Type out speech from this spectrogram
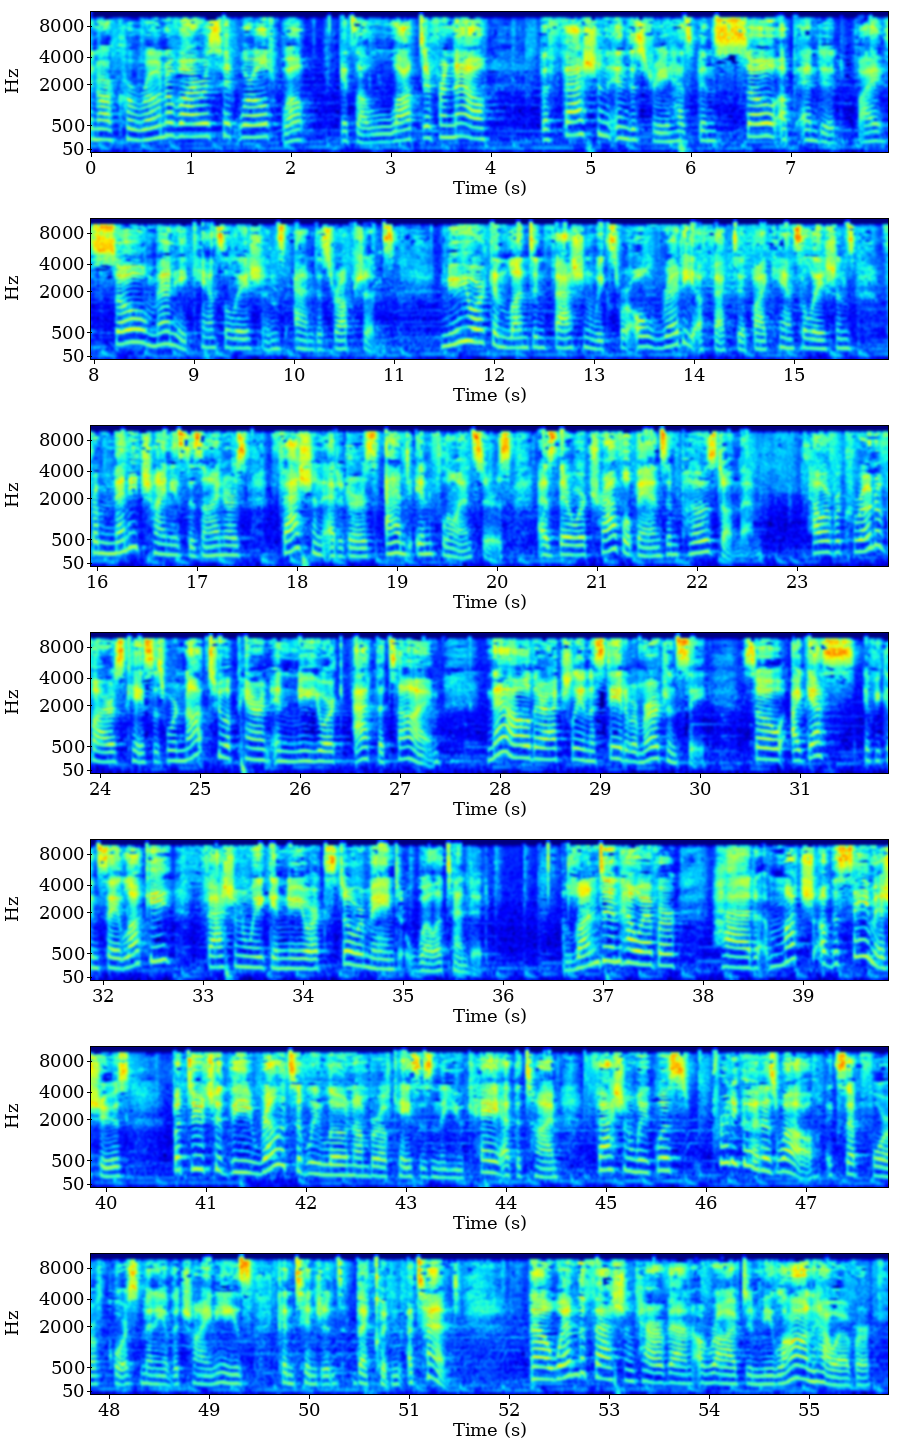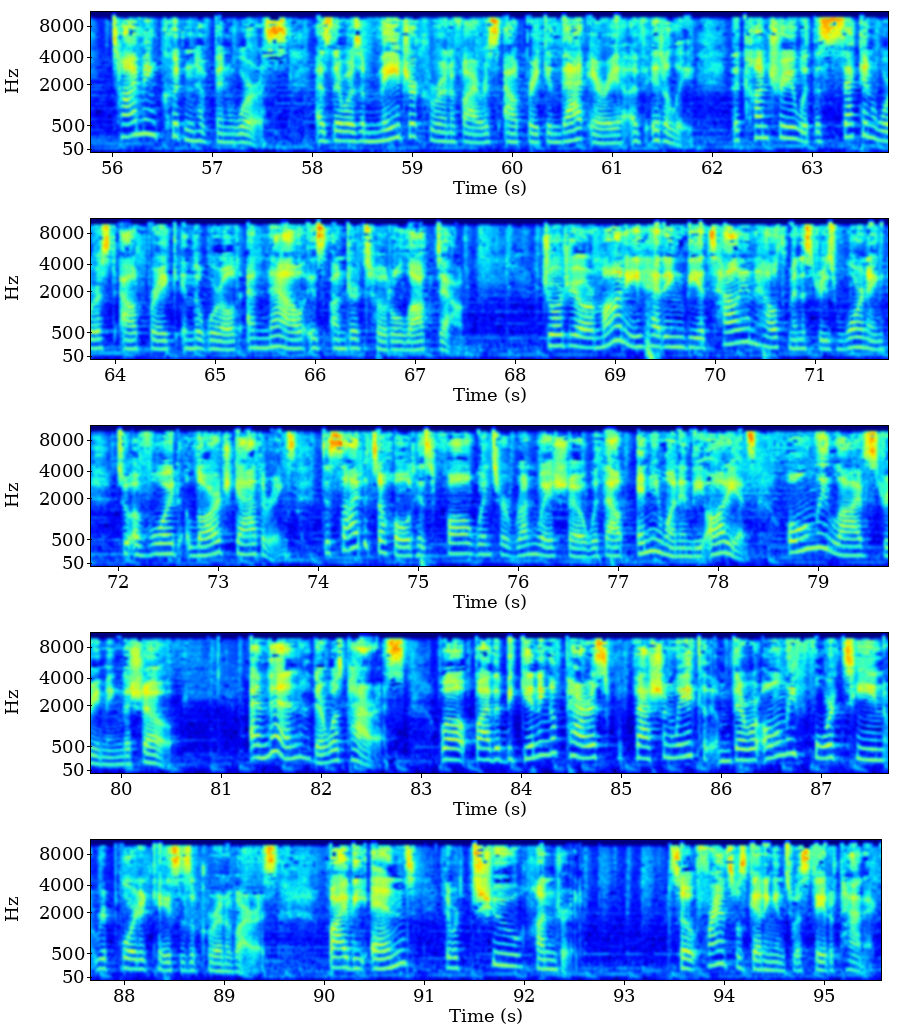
In our coronavirus hit world, well, it's a lot different now. The fashion industry has been so upended by so many cancellations and disruptions. New York and London fashion weeks were already affected by cancellations from many Chinese designers, fashion editors, and influencers, as there were travel bans imposed on them. However, coronavirus cases were not too apparent in New York at the time. Now they're actually in a state of emergency. So I guess if you can say lucky, Fashion Week in New York still remained well attended. London, however, had much of the same issues, but due to the relatively low number of cases in the UK at the time, Fashion Week was pretty good as well, except for, of course, many of the Chinese contingent that couldn't attend. Now, when the fashion caravan arrived in Milan, however, timing couldn't have been worse, as there was a major coronavirus outbreak in that area of Italy, the country with the second worst outbreak in the world and now is under total lockdown. Giorgio Armani, heading the Italian Health Ministry's warning to avoid large gatherings, decided to hold his fall winter runway show without anyone in the audience, only live streaming the show. And then there was Paris. Well, by the beginning of Paris Fashion Week, um, there were only 14 reported cases of coronavirus. By the end, there were 200. So France was getting into a state of panic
